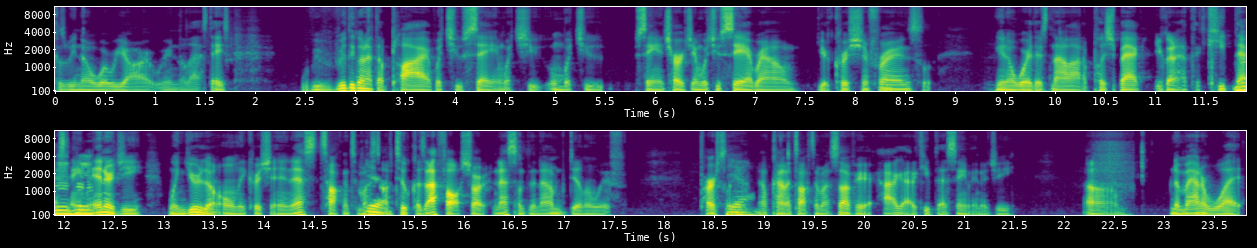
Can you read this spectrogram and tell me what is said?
because we know where we are we're in the last days we're really going to have to apply what you say and what you and what you say in church and what you say around your christian friends you know where there's not a lot of pushback you're going to have to keep that same Mhm. energy when you're the only christian and that's talking to Yeah. myself too because i fall short and that's something that i'm dealing with personally Yeah. i'm kind of talking to myself here i got to keep that same energy um no matter what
